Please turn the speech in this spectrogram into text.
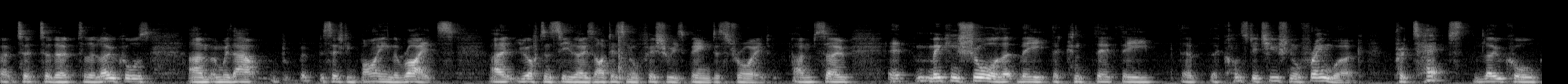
uh, to, to, the to the locals um, and without essentially buying the rights, you often see those artisanal fisheries being destroyed. Um, so, it, making sure that the the, the the, the constitutional framework protects local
